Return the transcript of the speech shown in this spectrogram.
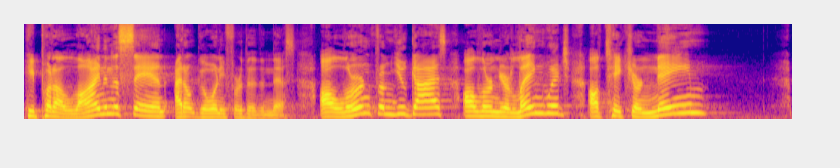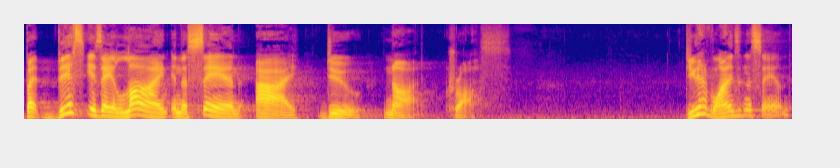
He put a line in the sand. I don't go any further than this. I'll learn from you guys. I'll learn your language. I'll take your name. But this is a line in the sand I do not cross. Do you have lines in the sand?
